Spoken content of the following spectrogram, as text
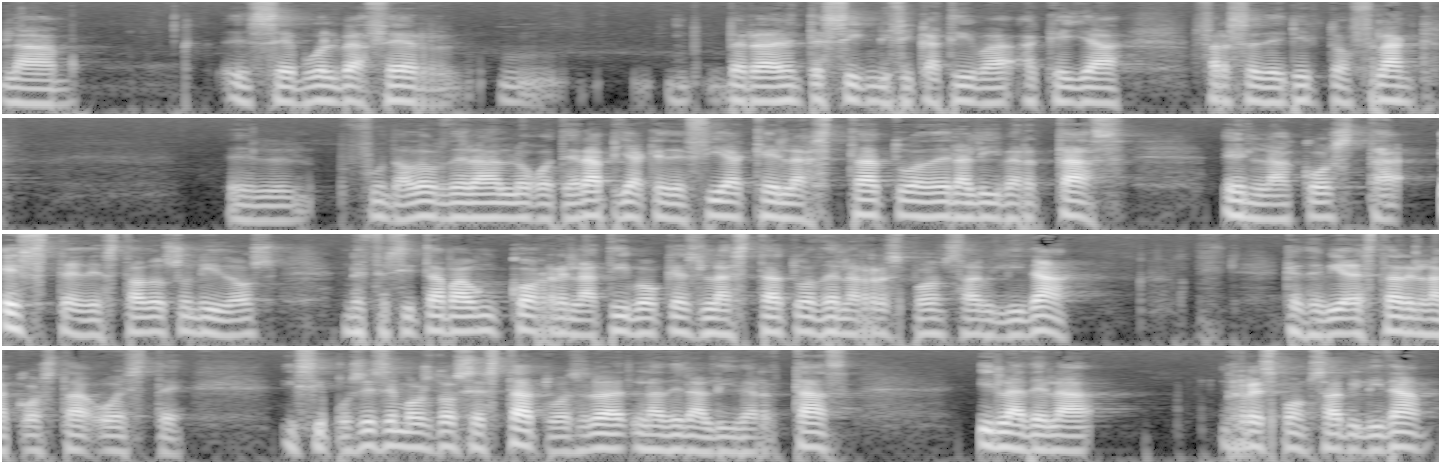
la eh, se vuelve a hacer mm, verdaderamente significativa aquella frase de Victor Frank, el fundador de la logoterapia, que decía que la estatua de la libertad en la costa este de Estados Unidos necesitaba un correlativo que es la estatua de la responsabilidad, que debía estar en la costa oeste. Y si pusiésemos dos estatuas, la, de la libertad y la de la responsabilidad,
